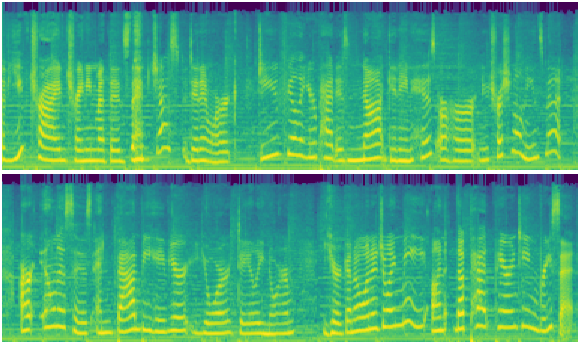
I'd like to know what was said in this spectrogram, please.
Have you tried training methods that just didn't work? Do you feel that your pet is not getting his or her nutritional needs met? Are illnesses and bad behavior your daily norm? You're going to want to join me on the Pet Parenting Reset,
